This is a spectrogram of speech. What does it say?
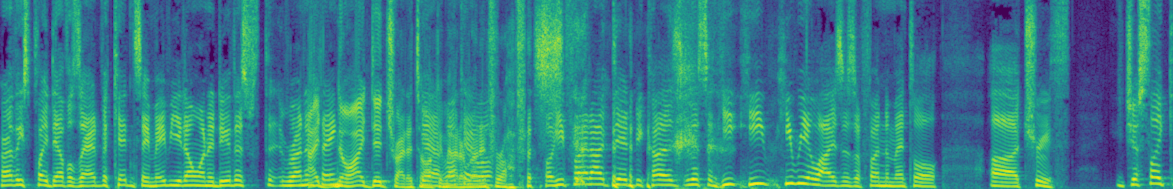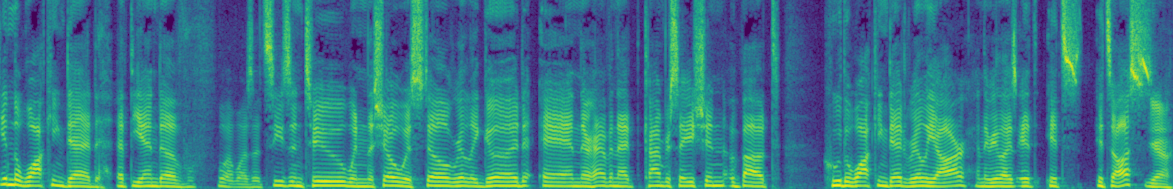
or at least play devil's advocate and say maybe you don't want to do this th- running I, thing. No, I did try to talk yeah, him out of running well, for office. Well, he flat out did because listen, he he he realizes a fundamental uh, truth. Just like in The Walking Dead at the end of what was it, season two, when the show was still really good, and they're having that conversation about who the Walking Dead really are, and they realize it it's it's us. Yeah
